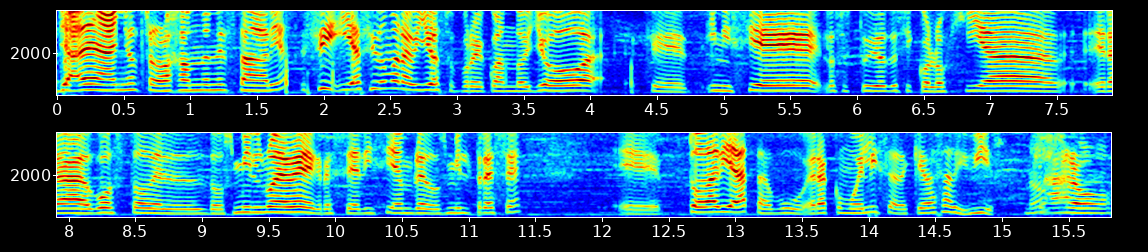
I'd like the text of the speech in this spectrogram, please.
ya de años trabajando en esta área? Sí, y ha sido maravilloso porque cuando yo que inicié los estudios de psicología era agosto del 2009, egresé diciembre de 2013, eh, todavía era tabú, era como Elisa, ¿de qué vas a vivir? ¿no? Claro.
